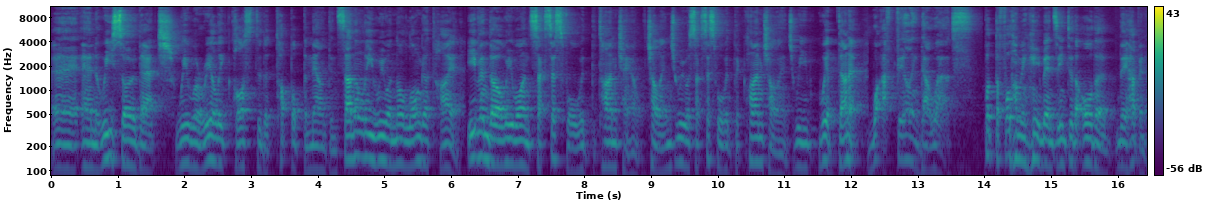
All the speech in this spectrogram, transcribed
uh, and we saw that we were really close to the top of the mountain. Suddenly, we were no longer tired. Even though we weren't successful with the time challenge, we were successful with the climb challenge. We, we have done it. What a feeling that was. Put the following events into the order they happened.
